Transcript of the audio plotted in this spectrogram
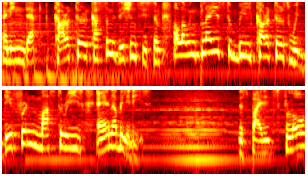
an in-depth character customization system allowing players to build characters with different masteries and abilities. Despite its flaw,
